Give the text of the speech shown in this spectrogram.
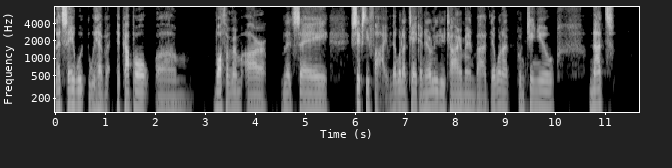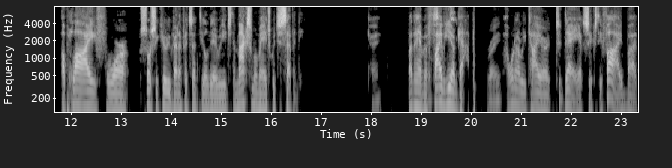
Let's say we, we have a- couple, um, both of them are, let's say, 65. They want to take an early retirement, but they want to continue not apply for Social Security benefits until they reach the maximum age, which is 70. Okay. But they have a Makes five year gap. Right. I want to retire today at 65, but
